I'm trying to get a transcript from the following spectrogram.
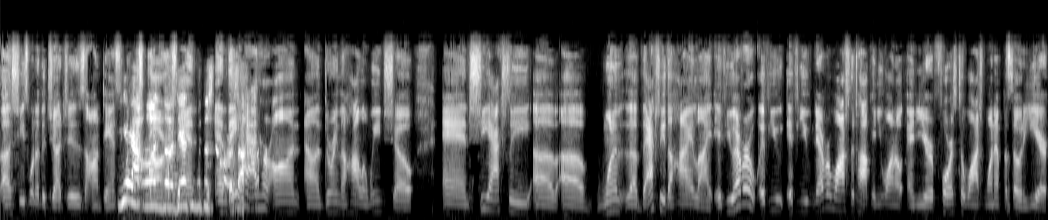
Uh, she's one of the judges on Dancing yeah, with the Stars. on the Dancing and, with the Stars. And they had her on uh, during the Halloween show, and she actually uh, uh, one of the actually the highlight. If you ever if you if you've never watched the talk and you want to and you're forced to watch one episode a year,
